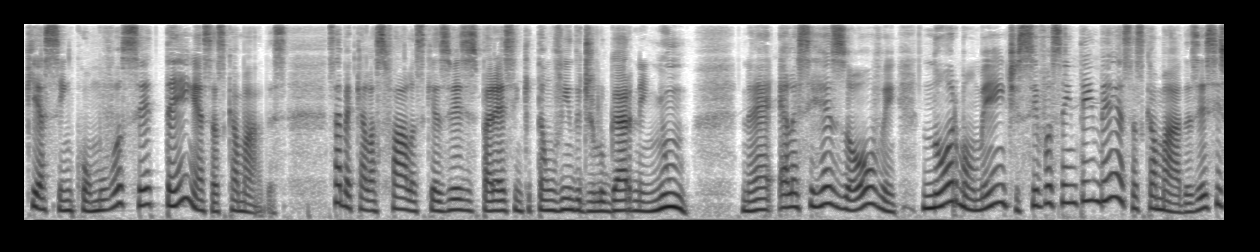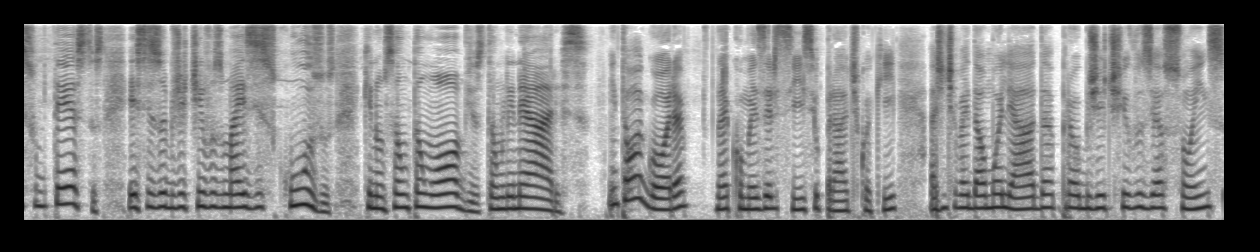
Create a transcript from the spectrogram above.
que assim como você tem essas camadas. Sabe aquelas falas que às vezes parecem que estão vindo de lugar nenhum? Né? Elas se resolvem normalmente se você entender essas camadas, esses subtextos, esses objetivos mais escusos, que não são tão óbvios, tão lineares. Então agora, né, como exercício prático aqui, a gente vai dar uma olhada para objetivos e ações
